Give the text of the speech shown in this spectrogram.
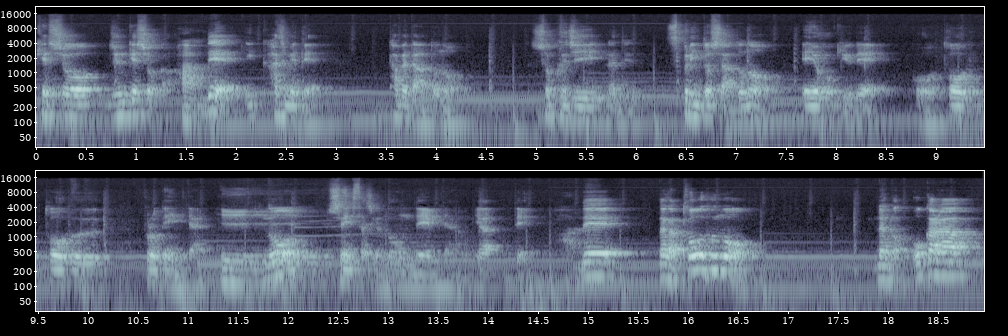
決勝準決勝か、はい。でい初めて食べた後の食事なんていうのスプリントした後の栄養補給でこう豆腐豆腐プロテインみたいなへのを選手たちが飲んでみたいなのをやって。はい。でなんか豆腐もなんかおから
